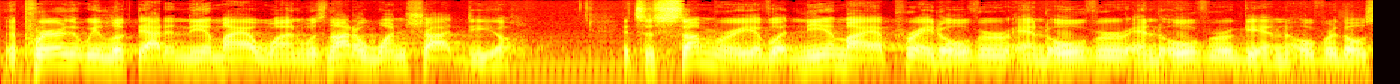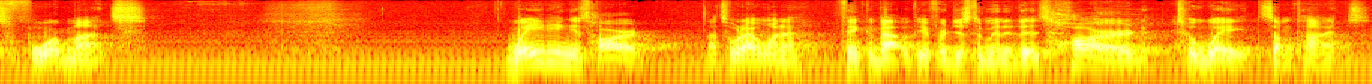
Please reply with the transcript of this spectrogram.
The prayer that we looked at in Nehemiah 1 was not a one shot deal. It's a summary of what Nehemiah prayed over and over and over again over those four months. Waiting is hard. That's what I want to think about with you for just a minute. It's hard to wait sometimes.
